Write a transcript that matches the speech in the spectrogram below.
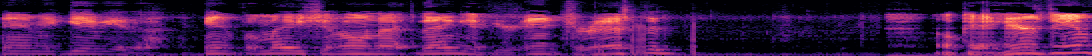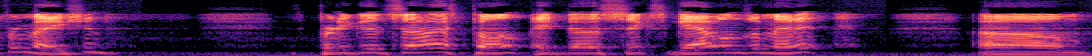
Let me give you the information on that thing if you're interested. Okay, here's the information. It's a pretty good size pump. It does six gallons a minute. Um,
